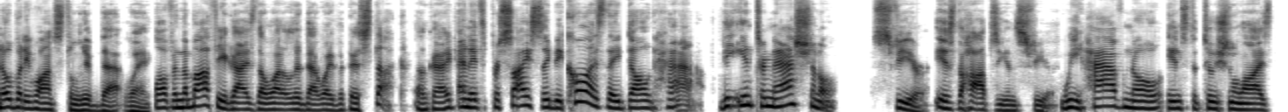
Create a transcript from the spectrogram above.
Nobody wants to live that way. Often the mafia guys don't want to live that way, but they're stuck. Okay. And it's precisely because they don't have the international sphere is the Hobbesian sphere. We have no institutionalized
